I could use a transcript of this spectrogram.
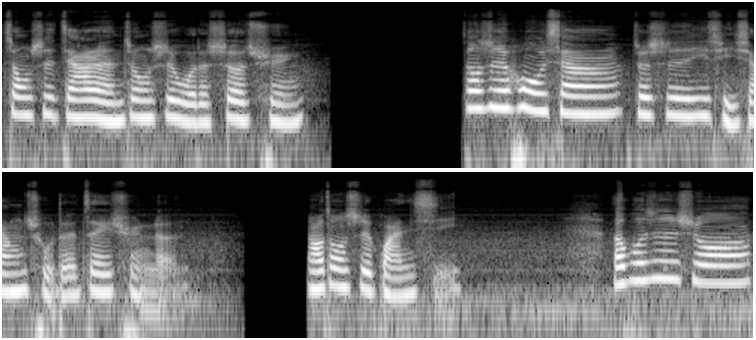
重视家人，重视我的社群。重视互相就是一起相处的这一群人，然后重视关系，而不是说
